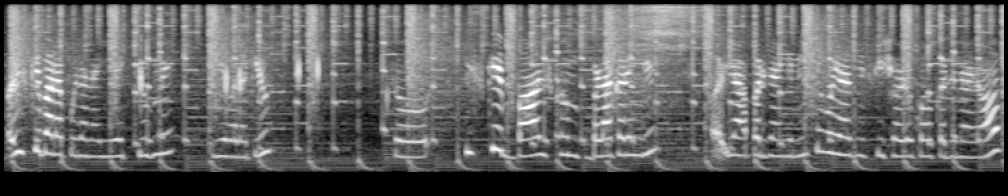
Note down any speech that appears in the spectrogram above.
और इसके बाद आपको जाना है ये क्यूब में, ये वाला क्यूब तो इसके बाद इसको हम बड़ा करेंगे और यहाँ पर जाएँगे नीचे। को यहाँ पे इसकी शेडो को कर देना है ऑफ़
